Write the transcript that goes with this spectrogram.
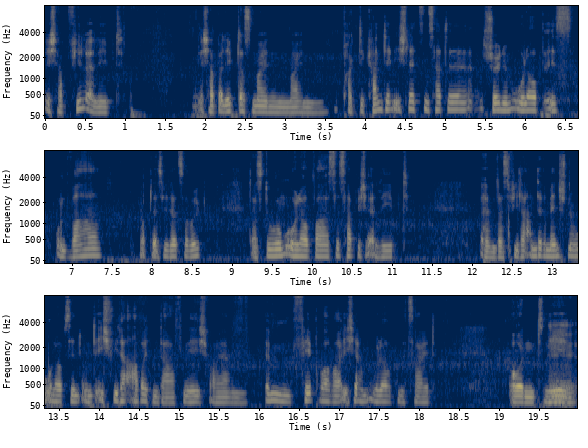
ich hab viel erlebt. Ich habe erlebt, dass mein, mein Praktikant, den ich letztens hatte, schön im Urlaub ist und war. Ich glaube, der ist wieder zurück. Dass du im Urlaub warst, das habe ich erlebt. Ähm, dass viele andere Menschen im Urlaub sind und ich wieder arbeiten darf. Nee, ich war ja im, im Februar war ich ja im Urlaub eine Zeit. Und nee, Mhm.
